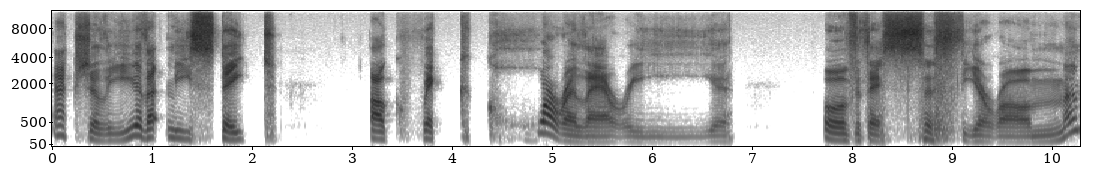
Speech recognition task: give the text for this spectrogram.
actually, let me state a quick corollary of this theorem.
